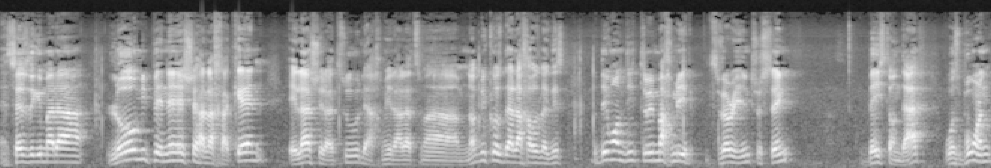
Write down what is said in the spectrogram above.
And says the Gemara, לא מפני שהלכה כן, אלא שרצו להחמיר על עצמם. Not because the halacha was like this, but they wanted to be mahmir. It's very interesting. Based on that, was born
